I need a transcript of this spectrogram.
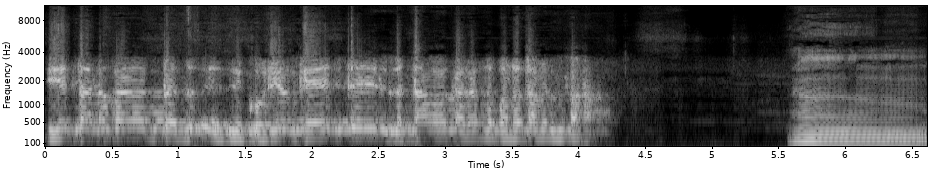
y esta loca eh, descubrió que este lo estaba cagando con otra persona. Ah,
